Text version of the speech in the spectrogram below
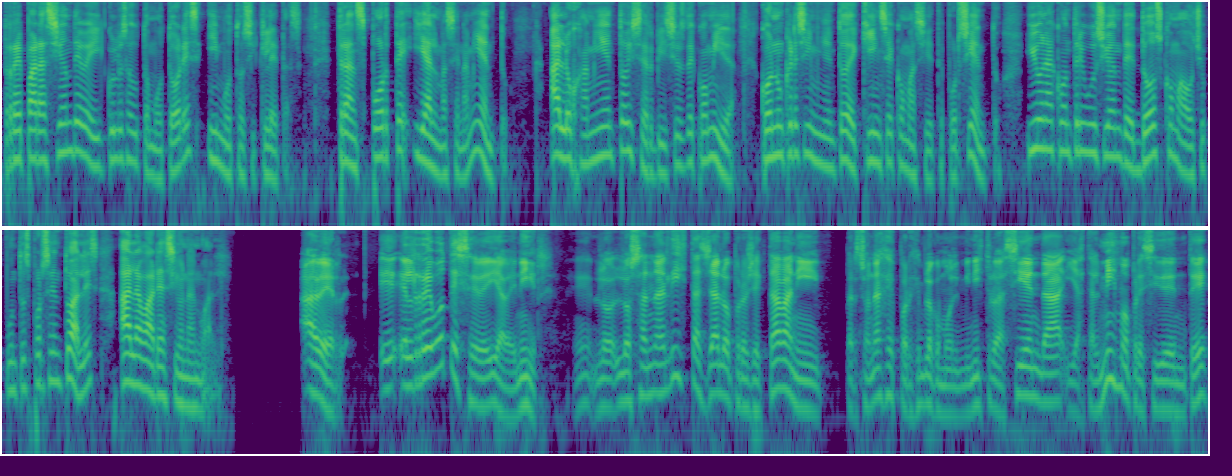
reparación de vehículos automotores y motocicletas, transporte y almacenamiento, alojamiento y servicios de comida, con un crecimiento de 15,7% y una contribución de 2,8 puntos porcentuales a la variación anual. A ver, e, el rebote se veía venir. ¿eh? Los analistas ya lo proyectaban y personajes, por ejemplo, como el ministro de Hacienda y hasta el mismo presidente,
